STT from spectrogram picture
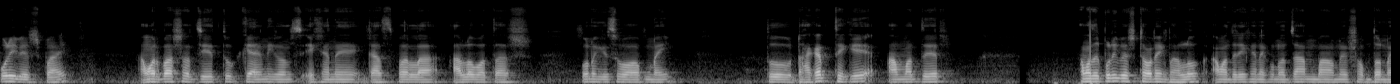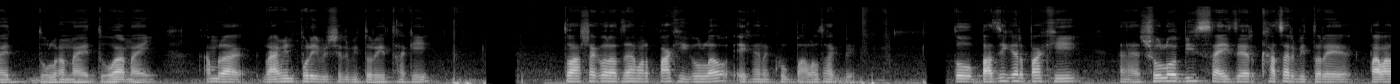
পরিবেশ পায়। আমার বাসা যেহেতু কেরানীগঞ্জ, এখানে গাছপালা, আলো বাতাস, কোনো কিছু অভাব নাই। তো ঢাকার থেকে আমাদের আমাদের পরিবেশটা অনেক ভালো। আমাদের এখানে কোনো যানবাহনের শব্দ নাই ধুলা নাই, ধোঁয়া নাই। আমরা গ্রামীণ পরিবেশের ভিতরেই থাকি। তো আশা করা যায় আমার পাখিগুলোও এখানে খুব ভালো থাকবে। তো বাজিকার পাখি ষোলো বিশ সাইজের খাঁচার ভিতরে পালা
